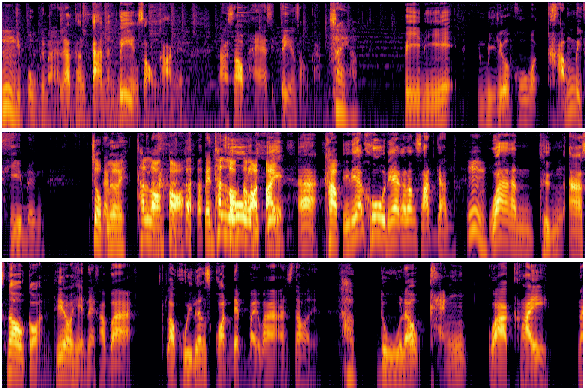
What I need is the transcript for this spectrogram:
อืม ที่พุ่งขึ้นมา แล้วทั้งการทั้งบี้ทั้งสองครั้งเนี่ยอาร์เซนอลแพ้ซิตี้ทั้งสองครั้ง ใช่ครับ ปีนี้มันมีลิเวอร์พูลมาค้ำอีกทีมหนึ่ง จบเลยท่านรองต่อ เป็นท่านรองตลอดไปคู่นี้อ่าครับทีเนี้ยคู่เนี้ยก็ต้องซัดกัน อืมว่ากันถึงอาร์เซนอลก่อนที่เราเห็นนะครับว่า เราคุยเรื่องสควอตเดฟไปว่าอาร์เซนอลเนี่ยครับ ดูแล้วแข็งกว่าใครใน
